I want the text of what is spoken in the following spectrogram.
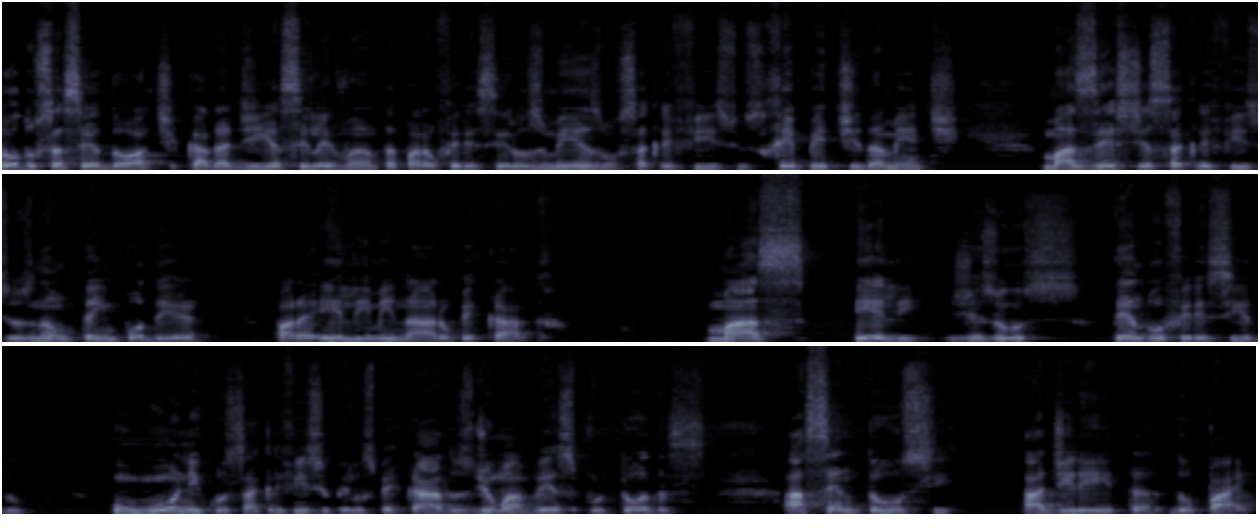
Todo sacerdote cada dia se levanta para oferecer os mesmos sacrifícios repetidamente, mas estes sacrifícios não têm poder para eliminar o pecado. Mas ele, Jesus, tendo oferecido um único sacrifício pelos pecados, de uma vez por todas, assentou-se à direita do Pai.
